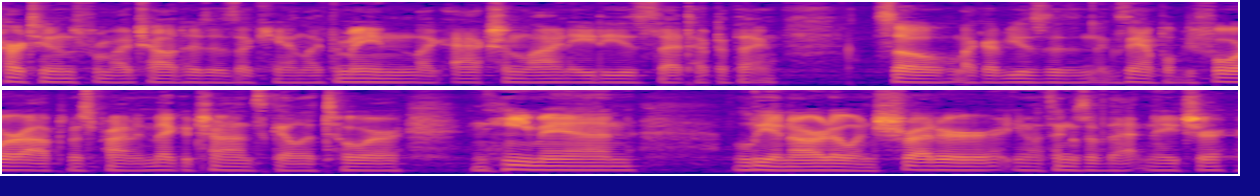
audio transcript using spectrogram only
cartoons from my childhood as I can, like the main like action line, 80s, that type of thing. So, like I've used as an example before, Optimus Prime and Megatron, Skeletor and He-Man, Leonardo and Shredder, you know, things of that nature.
